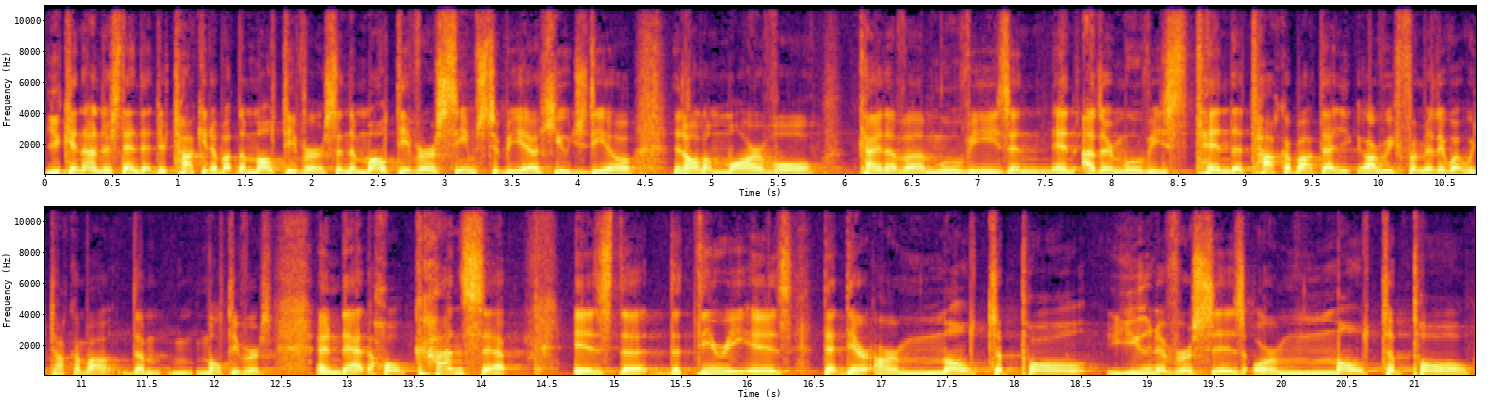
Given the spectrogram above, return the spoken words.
you can understand that they're talking about the multiverse, and the multiverse seems to be a huge deal in all the Marvel kind of uh, movies and, and other movies tend to talk about that. Are we familiar what we talk about the multiverse? And that whole concept is the the theory is that there are multiple universes or multiple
